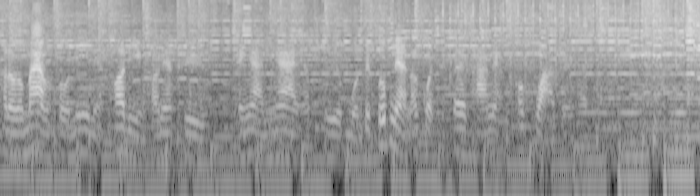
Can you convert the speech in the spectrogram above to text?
Panorama ของโซนี่เนี่ยข้อดีของเขาเนี่ยคือ ใช้งานง่ายครับคือหมุนไปปุ๊บเนี่ยแล้วกดชัตเตอร์ค้างเนี่ยก็กวาดเลยครับ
